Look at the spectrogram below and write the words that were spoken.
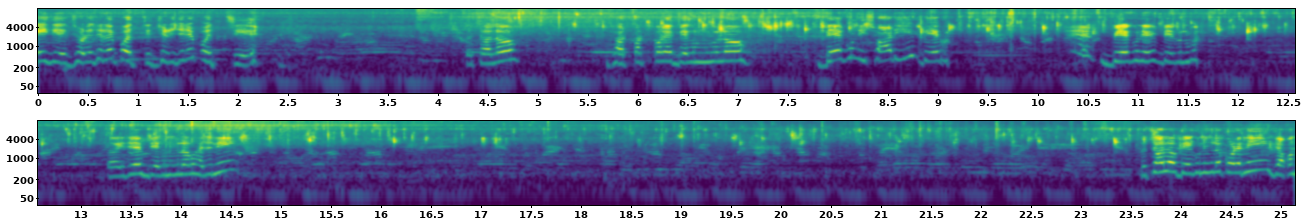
এই যে ঝরে ঝরে পড়ছে, ঝরে ঝরে পড়ছে। তো চলো, ঝটপট করে বেগুনগুলো, বেগুনি সরি বেগুন বেগুন বেগুন তো এই যে বেগুনগুলো ভাজে নিই। তো চলো, বেগুনিগুলো করে নিই, যখন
